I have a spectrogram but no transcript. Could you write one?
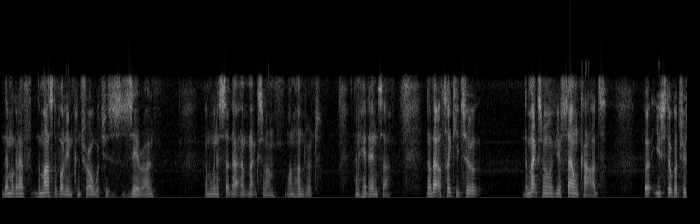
Then we're going to have the master volume control which is 0 and we're going to set that at maximum 100 and hit enter. Now that'll take you to the maximum of your sound cards but you've still got your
